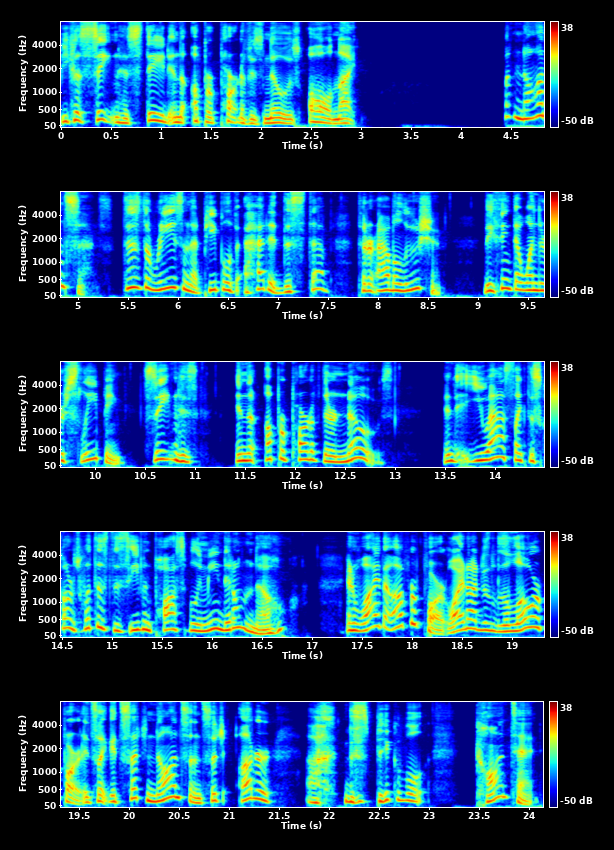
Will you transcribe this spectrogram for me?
because Satan has stayed in the upper part of his nose all night. What nonsense! This is the reason that people have added this step to their ablution. They think that when they're sleeping, Satan is in the upper part of their nose. And you ask, like the scholars, what does this even possibly mean? They don't know. And why the upper part? Why not the lower part? It's like, it's such nonsense, such utter uh, despicable content.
